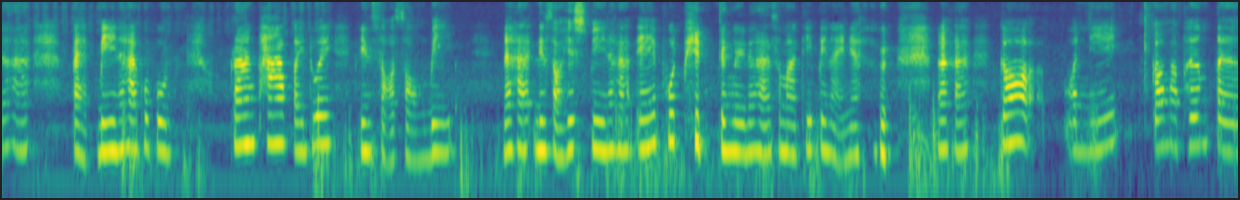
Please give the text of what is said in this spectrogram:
นะคะ 8B นะคะครูปูร่างภาพไว้ด้วยดินสอ 2B นะคะ ดินสอ HB นะคะ เอ๊พูดผิดจังเลยนะคะ สมาธิไปไหนเนี่ยนะคะ ก็วันนี้ก็มาเพิ่มเติม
